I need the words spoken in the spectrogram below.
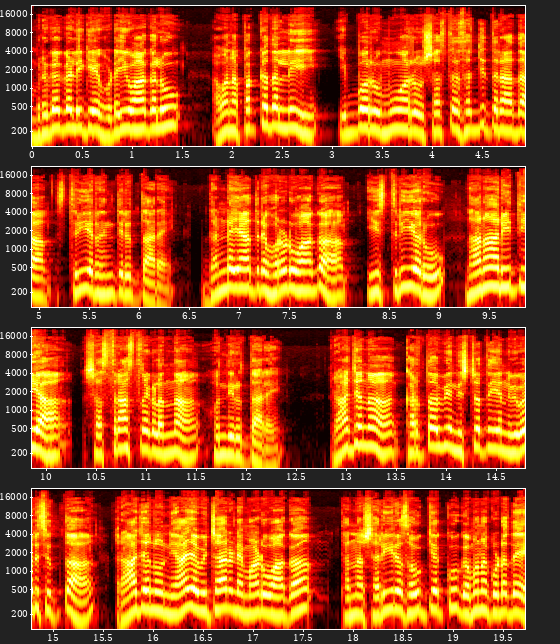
ಮೃಗಗಳಿಗೆ ಹೊಡೆಯುವಾಗಲೂ ಅವನ ಪಕ್ಕದಲ್ಲಿ ಇಬ್ಬರು ಮೂವರು ಶಸ್ತ್ರಸಜ್ಜಿತರಾದ ಸ್ತ್ರೀಯರು ನಿಂತಿರುತ್ತಾರೆ. ದಂಡಯಾತ್ರೆ ಹೊರಡುವಾಗ ಈ ಸ್ತ್ರೀಯರು ನಾನಾ ರೀತಿಯ ಶಸ್ತ್ರಾಸ್ತ್ರಗಳನ್ನು ಹೊಂದಿರುತ್ತಾರೆ. ರಾಜನ ಕರ್ತವ್ಯ ನಿಷ್ಠತೆಯನ್ನು ವಿವರಿಸುತ್ತಾ ರಾಜನು ನ್ಯಾಯ ವಿಚಾರಣೆ ಮಾಡುವಾಗ ತನ್ನ ಶರೀರ ಸೌಖ್ಯಕ್ಕೂ ಗಮನ ಕೊಡದೆ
